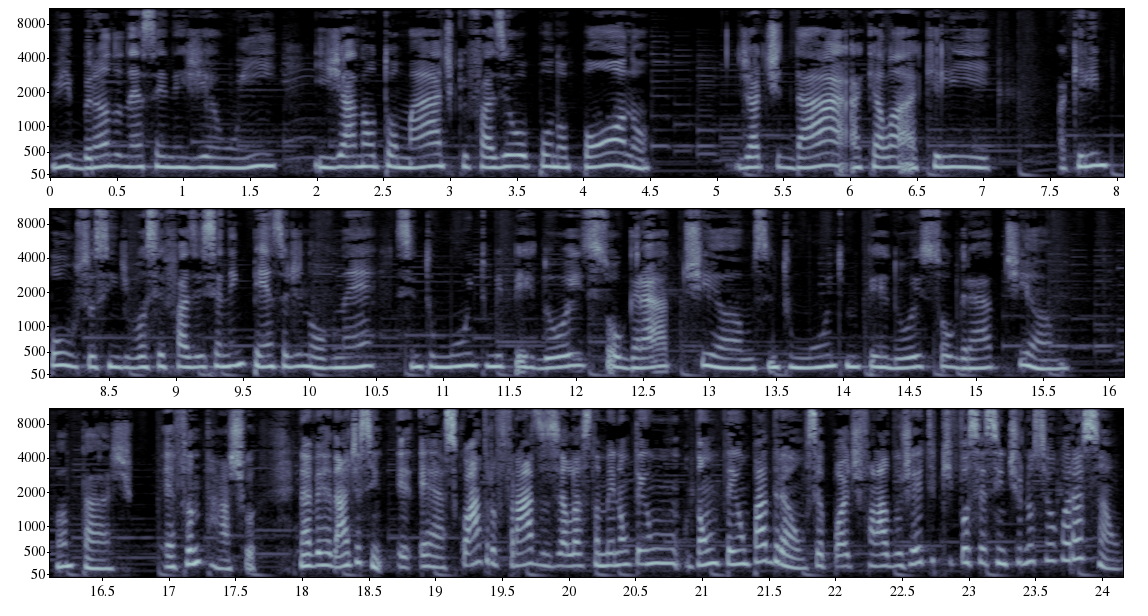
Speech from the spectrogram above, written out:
vibrando nessa energia ruim e já no automático fazer o oponopono já te dá aquela, aquele, aquele impulso assim de você fazer, você nem pensa de novo, né? Sinto muito, me perdoe, sou grato, te amo. Sinto muito, me perdoe, sou grato, te amo. Fantástico é fantástico. Na verdade, assim, é, é, as quatro frases, elas também não têm, um, não têm um padrão. Você pode falar do jeito que você sentir no seu coração.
